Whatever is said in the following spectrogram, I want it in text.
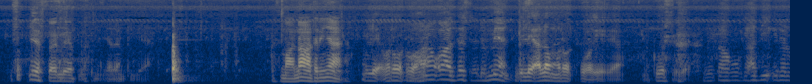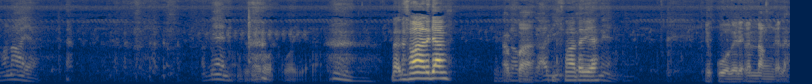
yes saya lihat lah jalan dia das mana tadinya Bilik merot wah. Oh, ada ada men. Bilik along merot wah ya. Bagus ya. Kita aku ke adik dan mana ya? Amen. Merot wah ya. Nak das mana jang Apa? Mana tadi ya? Ya ku agak ada kenang dah lah.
